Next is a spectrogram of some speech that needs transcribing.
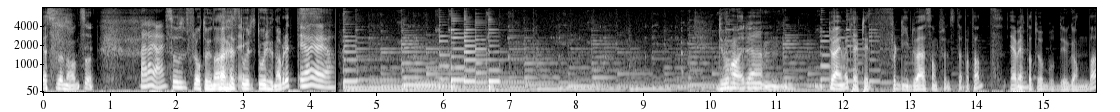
Jøss, yes, navn, så, Der er jeg. så flott hun har, stor, stor hun har blitt. Ja, ja, ja. Du har ehm, Du er invitert hit fordi du er samfunnsdebattant. Jeg vet Mm. at du har bodd i Uganda.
